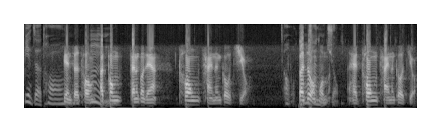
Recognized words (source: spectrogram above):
变则通，变则通，啊，通才能够怎样？通才能够久。哦，但是我们，哎，通才能够久。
